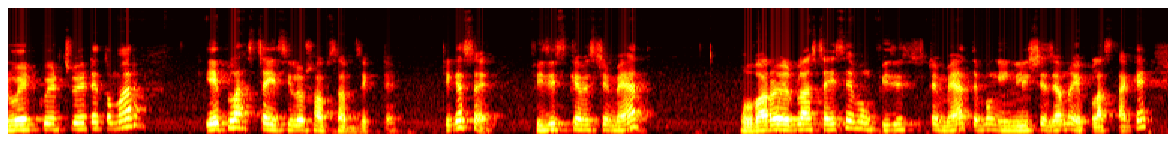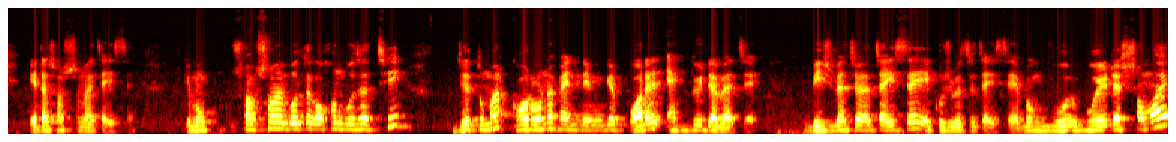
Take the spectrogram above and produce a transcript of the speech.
রুয়েট, কুয়েট, চুয়েটে তোমার এ প্লাস চাইছিল সব সাবজেক্টে ঠিক আছে? Physics chemistry math overall A plus চাইছে এবং ফিজিক্স ম্যাথ এবং ইংলিশে যেন এ প্লাস থাকে, এটা সবসময় চাইছে। এবং সবসময় বলতে কখন বোঝাচ্ছি? যে তোমার করোনা প্যান্ডেমিকের পরের এক দুইটা ব্যাচে বিশ ব্যাচে চাইছে, একুশ ব্যাচে চাইছে। এবং বুয়েটের সময়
